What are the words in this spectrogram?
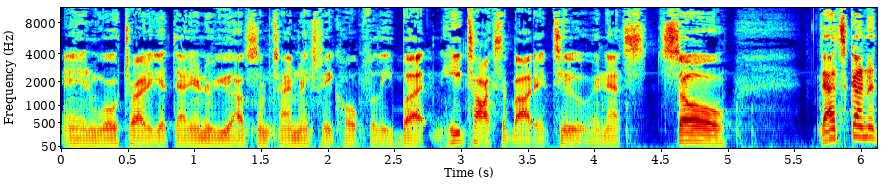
and we'll try to get that interview out sometime next week, hopefully. But he talks about it too, and that's so. That's gonna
